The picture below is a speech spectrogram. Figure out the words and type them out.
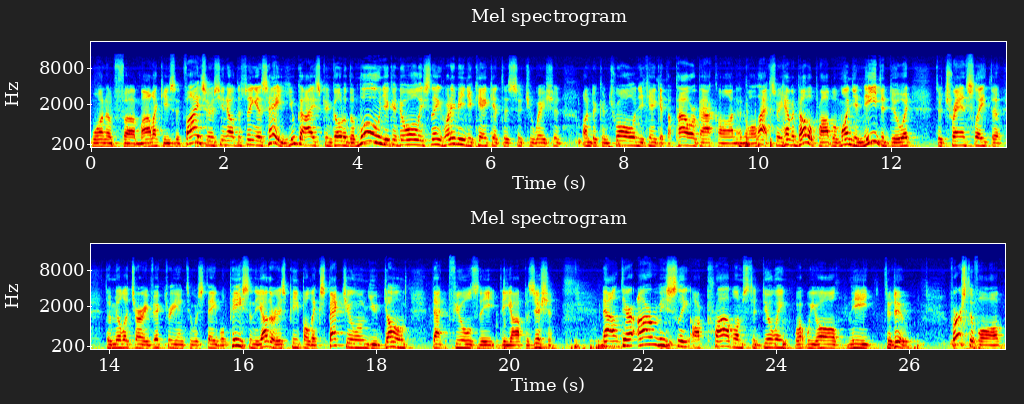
one of uh, Maliki's advisors, you know, the thing is, hey, you guys can go to the moon, you can do all these things. What do you mean you can't get this situation under control and you can't get the power back on and all that? So you have a double problem. One, you need to do it to translate the, the military victory into a stable peace, and the other is people expect you and you don't, that fuels the, the opposition. Now, there obviously are problems to doing what we all need to do. First of all,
